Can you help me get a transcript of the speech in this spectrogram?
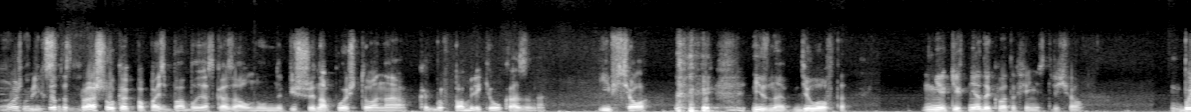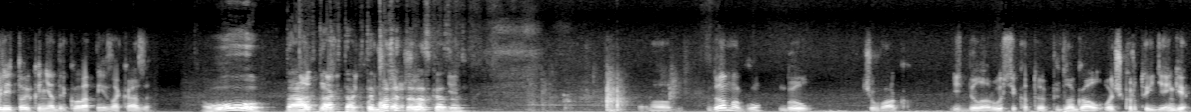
Может быть, кто-то спрашивал, как попасть в бабл. Я сказал, ну напиши на почту, она как бы в паблике указана. И все. Не знаю, делов-то. Нет, каких-то неадекватов я не встречал. Были только неадекватные заказы. О, так, вот, так, так. Ты можешь это рассказывать? А, да, могу. Был чувак из Беларуси, который предлагал очень крутые деньги.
